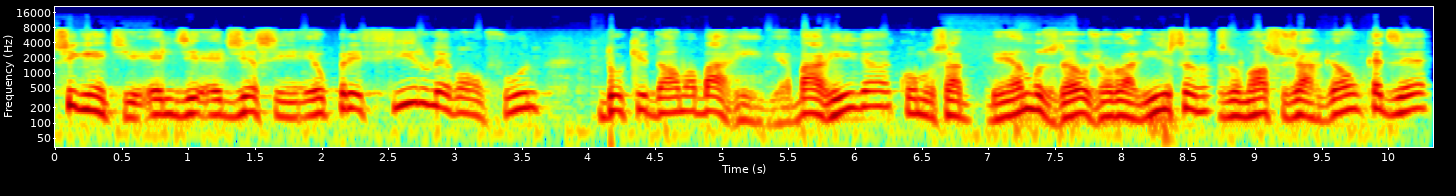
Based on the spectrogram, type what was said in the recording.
O seguinte, ele, ele dizia assim: eu prefiro levar um furo do que dar uma barriga. Barriga, como sabemos, né, os jornalistas, no nosso jargão, quer dizer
